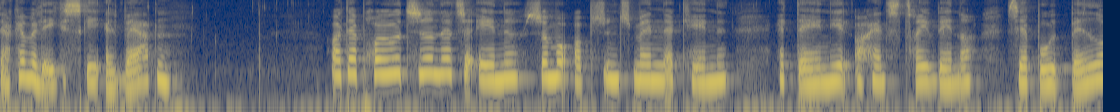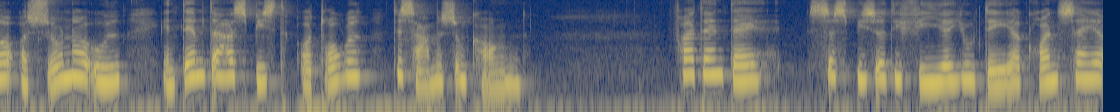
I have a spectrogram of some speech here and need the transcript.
der kan vel ikke ske alverden. Og da prøvetiden er til ende, så må opsynsmanden erkende, at Daniel og hans tre venner ser både bedre og sundere ud, end dem, der har spist og drukket det samme som kongen. Fra den dag så spiser de fire judæer grøntsager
